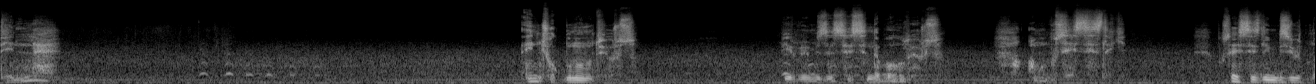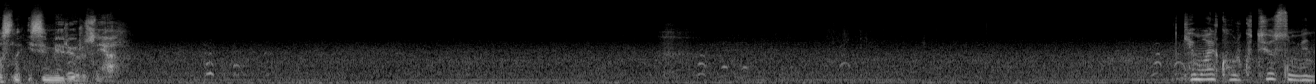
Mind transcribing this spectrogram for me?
Dinle. En çok bunu unutuyoruz. Birbirimizin sesinde boğuluyoruz. Ama bu sessizlik, bu sessizliğin bizi yutmasına izin veriyoruz Nihan. Kemal korkutuyorsun beni.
